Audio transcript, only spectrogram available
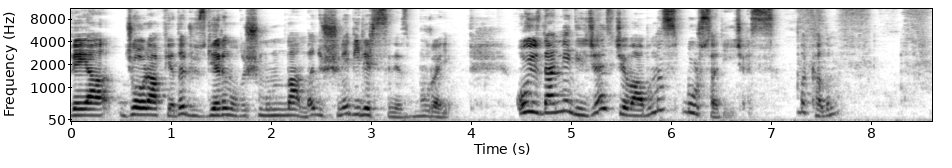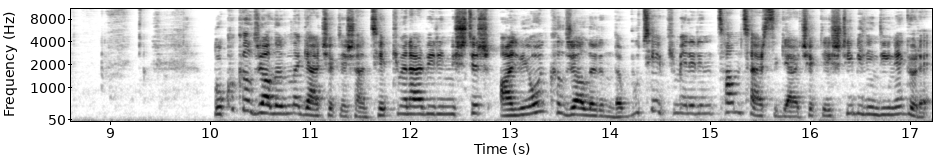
Veya coğrafyada rüzgarın oluşumundan da düşünebilirsiniz burayı. O yüzden ne diyeceğiz? Cevabımız Bursa diyeceğiz. Bakalım Doku kılcallarında gerçekleşen tepkimeler verilmiştir. Alveol kılcallarında bu tepkimelerin tam tersi gerçekleştiği bilindiğine göre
